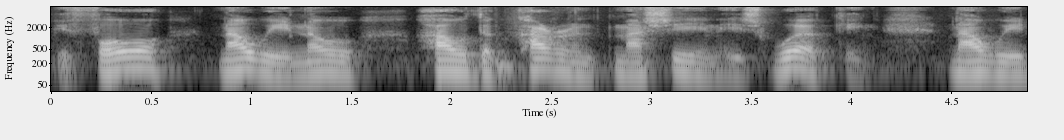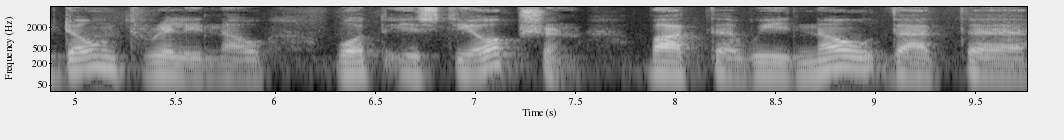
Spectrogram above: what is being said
before. Now we know how the current machine is working. Now we don't really know what is the option, but uh, we know that uh,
